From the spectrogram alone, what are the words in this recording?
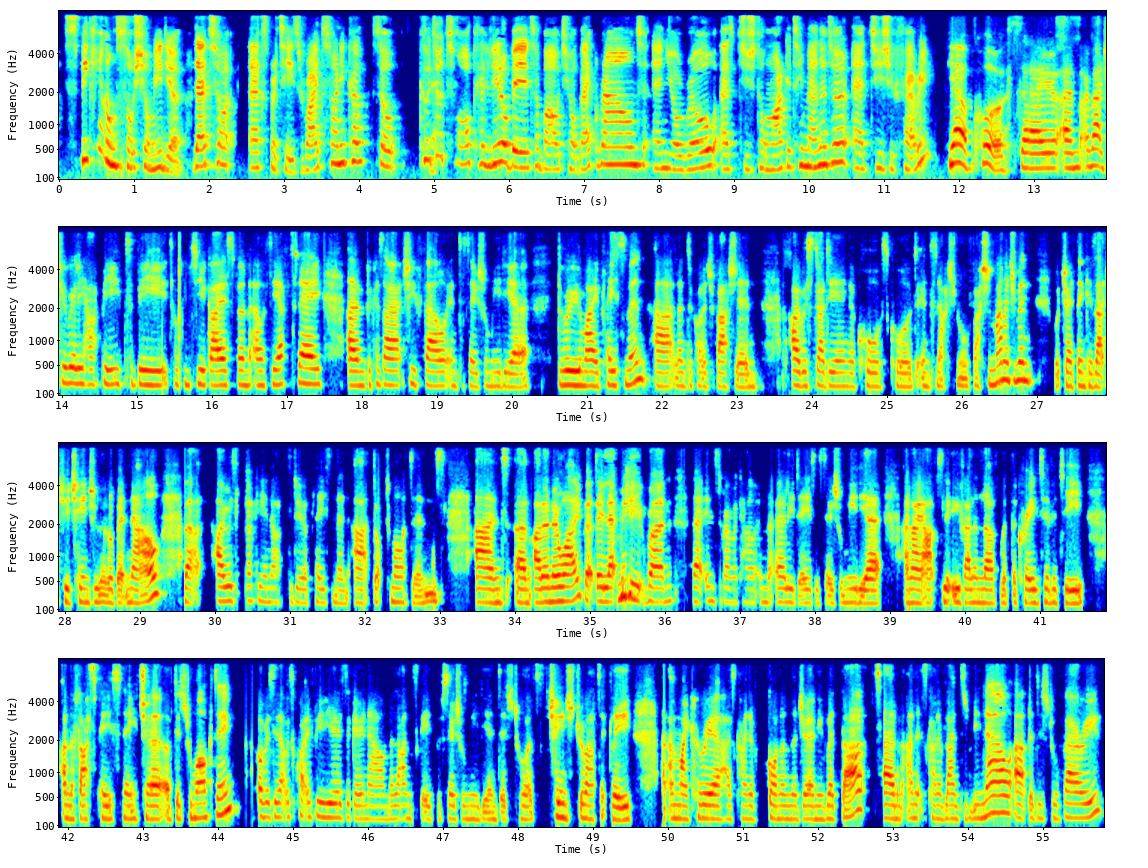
Speaking on social media, that's your expertise, right, Sonika? So could yeah. you talk a little bit about your background and your role as digital marketing manager at DigiFairy? Yeah, of course. So um, I'm actually really happy to be talking to you guys from LCF today um, because I actually fell into social media through my placement at London College of Fashion, I was studying a course called International Fashion Management, which I think has actually changed a little bit now. But I was lucky enough to do a placement at Dr. Martens. And um, I don't know why, but they let me run their Instagram account in the early days of social media. And I absolutely fell in love with the creativity and the fast paced nature of digital marketing obviously that was quite a few years ago now and the landscape of social media and digital has changed dramatically and my career has kind of gone on the journey with that um, and it's kind of landed me now at the digital fairy.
